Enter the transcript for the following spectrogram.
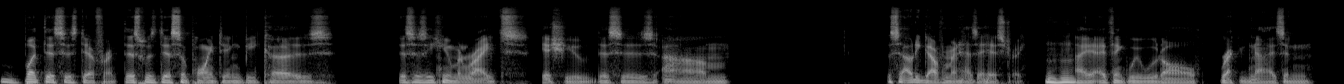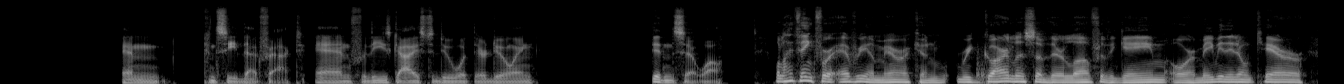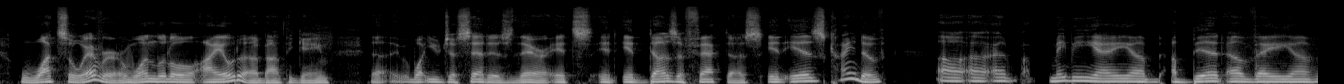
But this is different. This was disappointing because this is a human rights issue. This is um, the Saudi government has a history. Mm-hmm. I, I think we would all recognize and and concede that fact. And for these guys to do what they're doing didn't sit well. Well, I think for every American, regardless of their love for the game, or maybe they don't care whatsoever, one little iota about the game, uh, what you just said is there. It's it it does affect us. It is kind of uh, uh, maybe a, a a bit of a uh,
